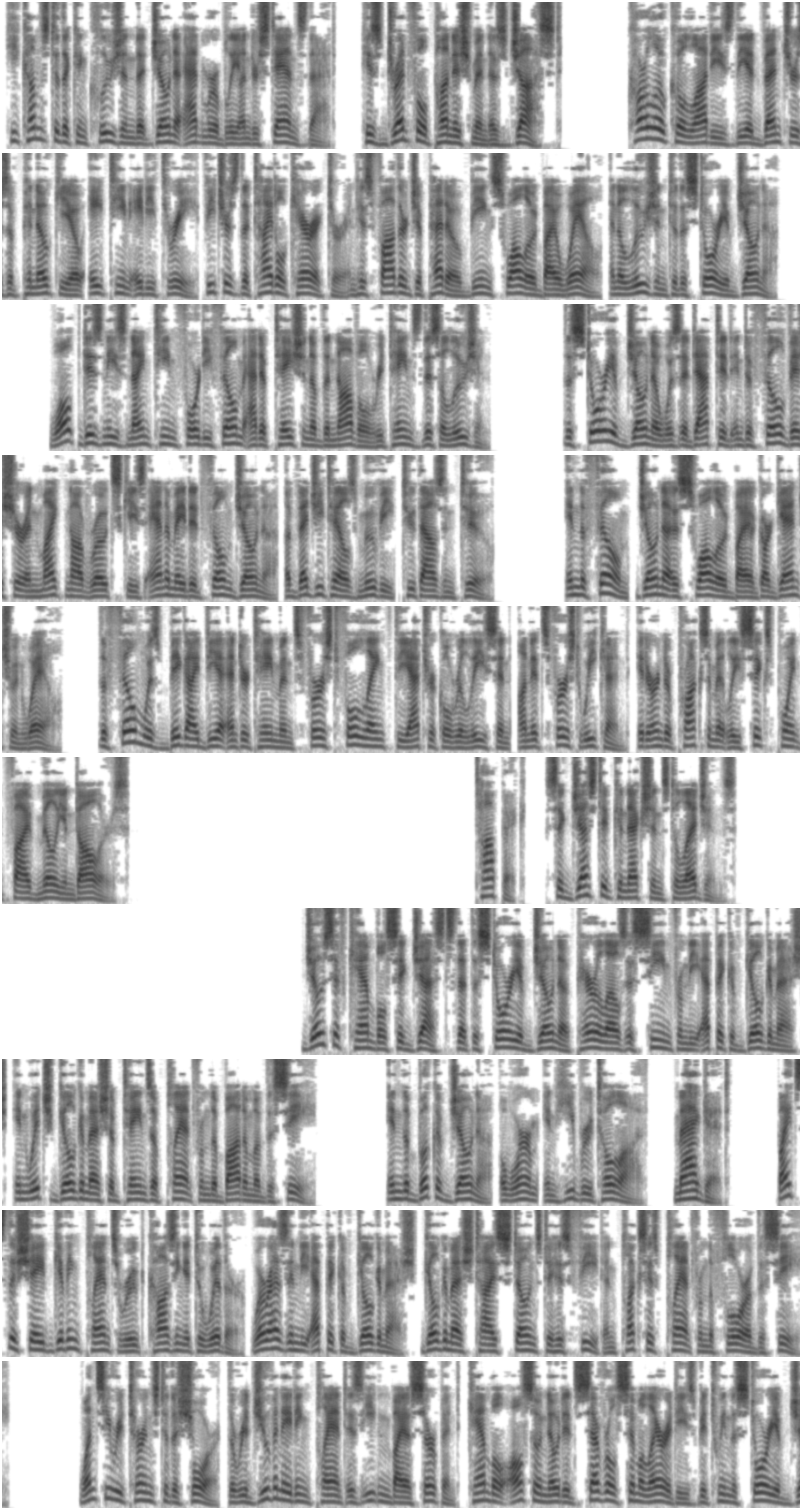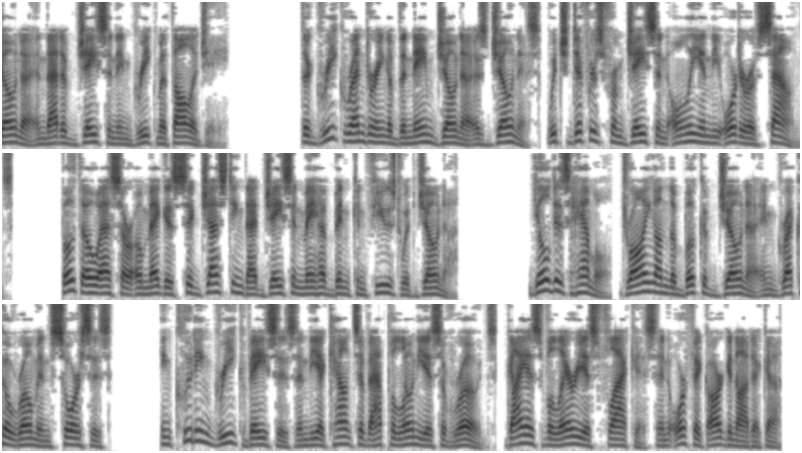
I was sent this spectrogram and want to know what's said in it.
He comes to the conclusion that Jonah admirably understands that, "...his dreadful punishment is just." Carlo Collodi's The Adventures of Pinocchio 1883 features the title character and his father Geppetto being swallowed by a whale, an allusion to the story of Jonah. Walt Disney's 1940 film adaptation of the novel retains this allusion. The story of Jonah was adapted into Phil Vischer and Mike Nawrocki's animated film Jonah, a VeggieTales movie 2002. In the film, Jonah is swallowed by a gargantuan whale. The film was Big Idea Entertainment's first full-length theatrical release and, on its first weekend, it earned approximately $6.5 million. Suggested connections to legends Joseph Campbell suggests that the story of Jonah parallels a scene from the Epic of Gilgamesh, in which Gilgamesh obtains a plant from the bottom of the sea. In the Book of Jonah, a worm in Hebrew toloth maggot bites the shade giving plant's root causing it to wither, whereas in the Epic of Gilgamesh, Gilgamesh ties stones to his feet and plucks his plant from the floor of the sea. Once he returns to the shore, the rejuvenating plant is eaten by a serpent. Campbell also noted several similarities between the story of Jonah and that of Jason in Greek mythology. The Greek rendering of the name Jonah is Jonas, which differs from Jason only in the order of sounds. Both OS are omegas suggesting that Jason may have been confused with Jonah. Gildas Hamel, drawing on the Book of Jonah and Greco-Roman sources—including Greek vases and the accounts of Apollonius of Rhodes, Gaius Valerius Flaccus and Orphic Argonautica,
